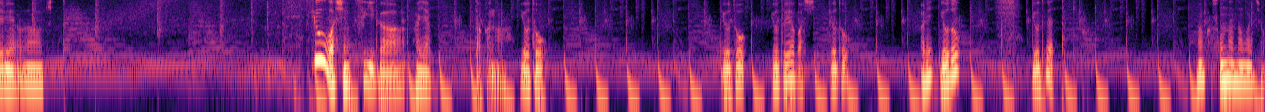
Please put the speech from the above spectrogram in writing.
てるやろな、きっと。京橋の次が、あやったかな。淀。淀、淀屋橋？淀。あれ？淀？淀やったっけなんかそんな名前ちゃう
